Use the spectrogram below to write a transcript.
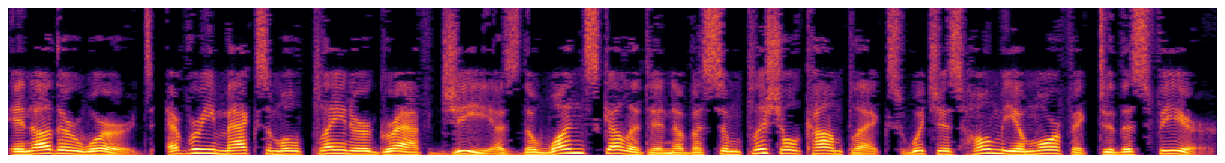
In other words, every maximal planar graph G is the one skeleton of a simplicial complex which is homeomorphic to the sphere.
